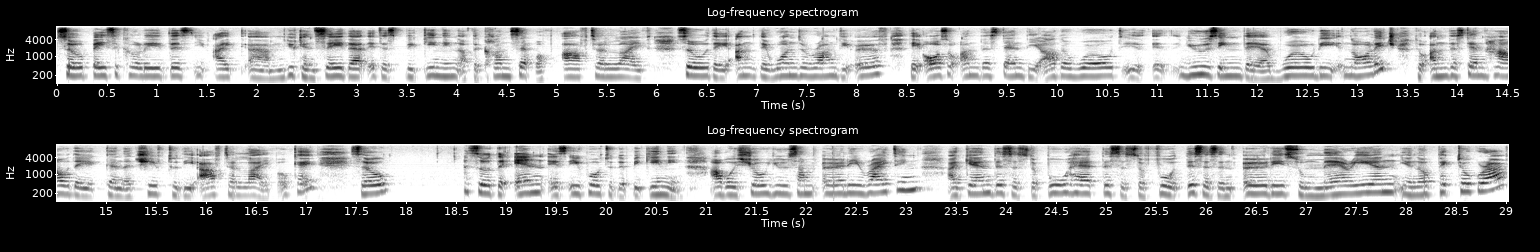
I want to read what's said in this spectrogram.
So basically this I um, you can say that it is beginning of the concept of afterlife. So they un they wander around the earth. They also understand the other world using their worldly knowledge to understand how they can achieve to the afterlife okay? So so the end is equal to the beginning. I will show you some early writing. Again this is the bullhead this is the foot. This is an early sumerian you know pictograph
